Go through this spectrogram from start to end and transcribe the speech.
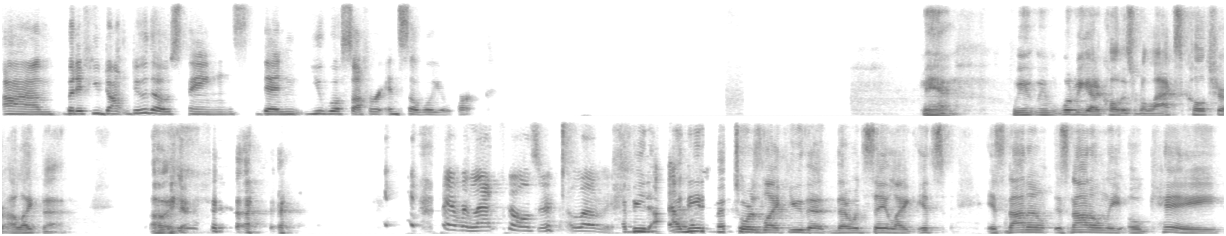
Um, but if you don't do those things, then you will suffer and so will your work. Man, we, we what do we got to call this? Relaxed culture. I like that. Uh, that relaxed culture. I love it. I mean, I need mentors like you that that would say like it's it's not a, it's not only okay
